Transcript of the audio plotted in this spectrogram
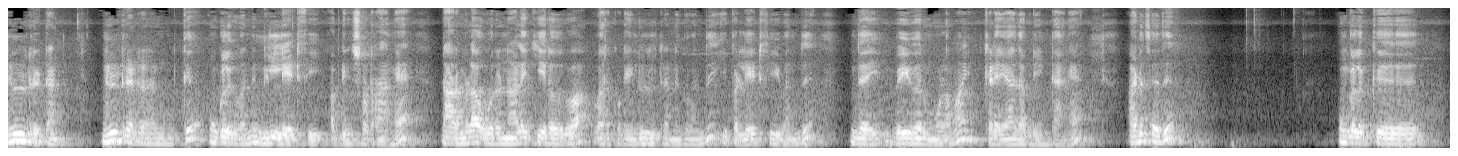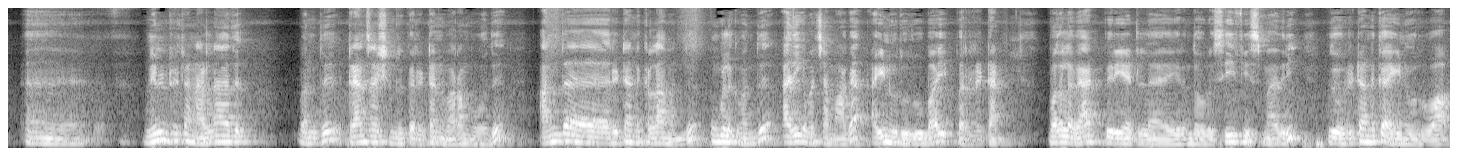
நில் ரிட்டர்ன் நில் ரிட்டர்னுக்கு உங்களுக்கு வந்து நில் லேட் ஃபீ அப்படின்னு சொல்கிறாங்க நார்மலாக ஒரு நாளைக்கு இருபது ரூபா வரக்கூடிய நில் வந்து இப்போ லேட் ஃபீ வந்து இந்த வெய்வர் மூலமாக கிடையாது அப்படின்ட்டாங்க. அடுத்தது உங்களுக்கு நில் ரிட்டர்ன் அல்லாது வந்து டிரான்சாக்ஷன் இருக்க ரிட்டர்ன் வரும்போது அந்த ரிட்டர்னுக்கெல்லாம் வந்து உங்களுக்கு வந்து அதிகபட்சமாக ஐநூறு ரூபாய் பெர் ரிட்டர்ன் முதல்ல வேட் பீரியடில் இருந்த ஒரு சி ஃபீஸ் மாதிரி இது ஒரு ரிட்டர்னுக்கு ஐநூறுரூவா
